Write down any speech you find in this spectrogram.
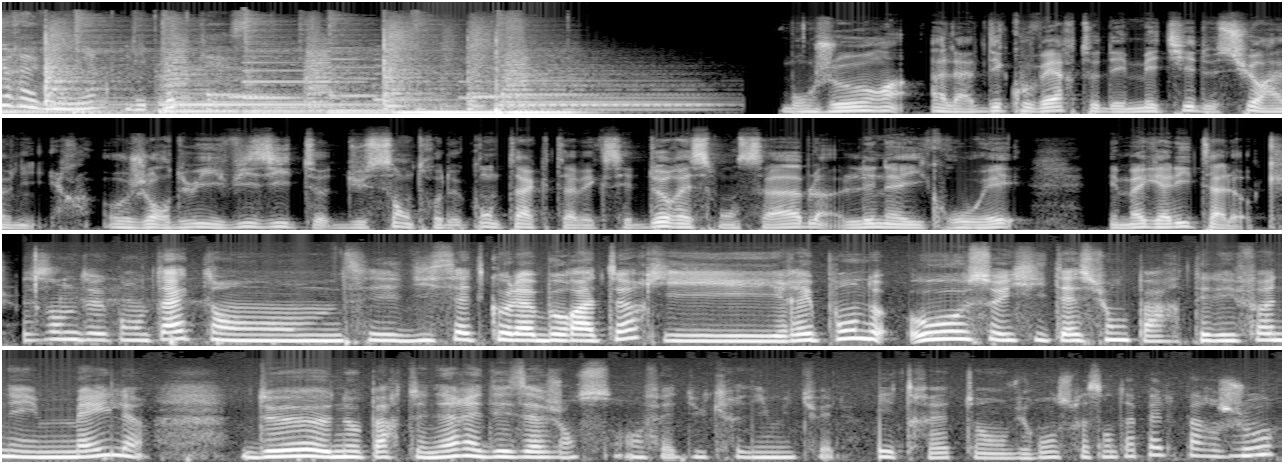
Suravenir, les podcasts. Bonjour à la découverte des métiers de Suravenir. Aujourd'hui, visite du centre de contact avec ses deux responsables, Lénaïque Rouet et Magali Taloc. Le centre de contact, c'est 17 collaborateurs qui répondent aux sollicitations par téléphone et mail de nos partenaires et des agences en fait du Crédit Mutuel. Ils traitent environ 60 appels par jour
